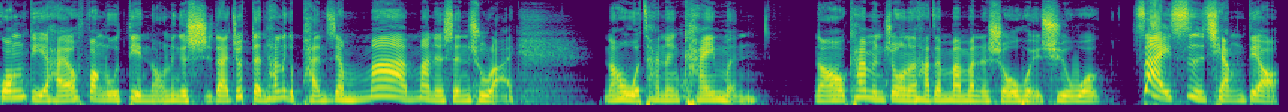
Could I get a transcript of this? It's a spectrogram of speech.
光碟还要放入电脑那个时代，就等它那个盘子这样慢慢的伸出来，然后我才能开门，然后开门之后呢，它再慢慢的收回去。我再次强调，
